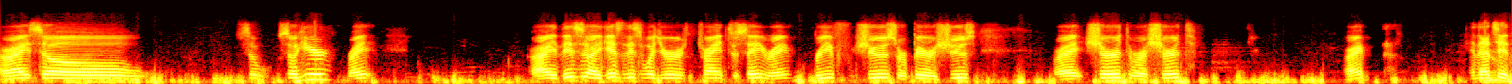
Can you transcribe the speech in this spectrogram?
All right, so, so, so here, right? All right, this is, I guess this is what you're trying to say, right? Brief shoes or pair of shoes, right? Shirt or a shirt, all right? And that's it.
